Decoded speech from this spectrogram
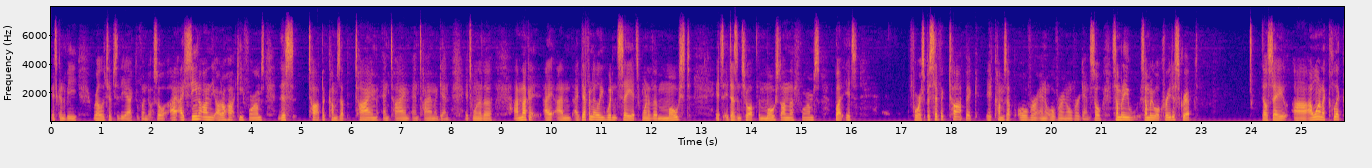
it's going to be relative to the active window. So I, have seen on the AutoHotkey forums this topic comes up time and time and time again. It's one of the I'm not gonna I I'm, I definitely wouldn't say it's one of the most it's it doesn't show up the most on the forums, but it's for a specific topic, it comes up over and over and over again. So somebody somebody will create a script. They'll say, uh, I want to click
